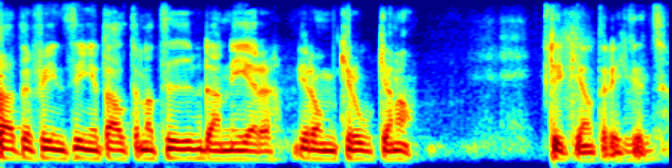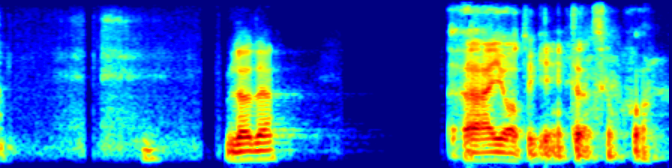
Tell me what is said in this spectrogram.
För att det finns inget alternativ där nere i de krokarna. Tycker jag inte riktigt. Ludde? Nej, jag tycker inte den ska vara kvar.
